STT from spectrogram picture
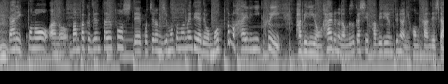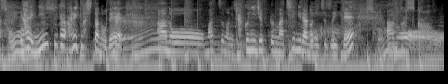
うん、やはりこのあの万博全体を通してこちらの地元のメディアでも最も入りにくいパビリオン入るのが難しいパビリオンというのは日本館でした。やはり人気がありましたのであの待つのに120分待ちミラノに続いて。あの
